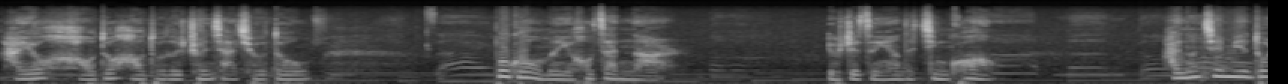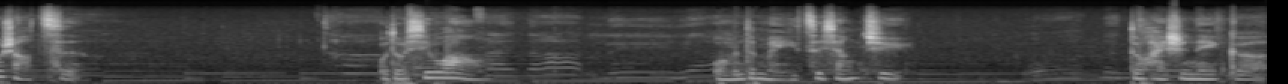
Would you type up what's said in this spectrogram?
还有好多好多的春夏秋冬，不管我们以后在哪儿，有着怎样的境况，还能见面多少次，我都希望我们的每一次相聚，都还是那个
